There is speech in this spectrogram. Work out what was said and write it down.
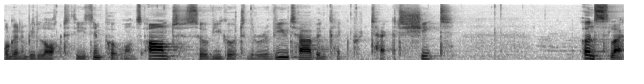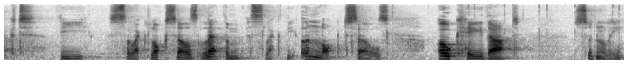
are going to be locked. These input ones aren't. So if you go to the Review tab and click Protect Sheet, unselect the select lock cells, let them select the unlocked cells, OK that, suddenly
